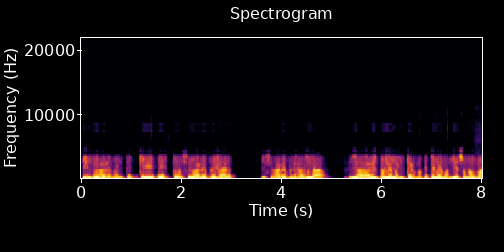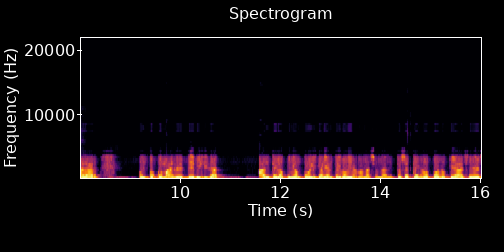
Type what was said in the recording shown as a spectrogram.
Indudablemente que esto se va a reflejar y se va a reflejar la, la, el problema interno que tenemos y eso nos va a dar un poco más de debilidad ante la opinión pública y ante el gobierno nacional. Entonces este grupo lo que hace es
